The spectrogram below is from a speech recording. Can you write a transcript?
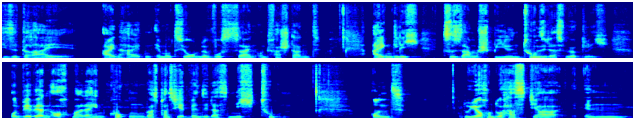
diese drei Einheiten Emotion, Bewusstsein und Verstand eigentlich zusammenspielen. Tun sie das wirklich? Und wir werden auch mal dahin gucken, was passiert, wenn sie das nicht tun. Und du, Jochen, du hast ja in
